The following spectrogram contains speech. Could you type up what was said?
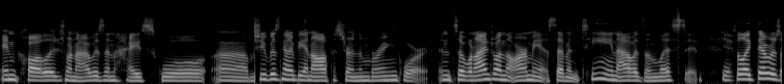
in college when I was in high school. Um, she was gonna be an officer in the Marine Corps, and so when I joined the army at seventeen, I was enlisted. Yeah. So like there was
